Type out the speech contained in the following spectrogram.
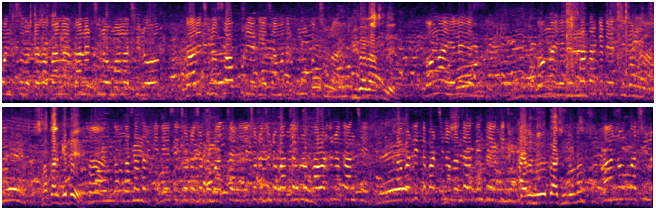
পঞ্চাশ হাজার টাকা কানের কানের ছিল মালা ছিল গাড়ি ছিল সব পুড়িয়ে দিয়েছে আমাদের কোনো কিছু নাই কীভাবে আসলেন? গঙ্গা হেলে এসছি গঙ্গা সাঁতার কেটে এসছি গঙ্গা। সাঁতার কেটে? হ্যাঁ গঙ্গা সাঁতার কেটে এসেছি। ছোট ছোট বাচ্চা নিয়ে ছোট ছোট বাচ্চাগুলো খাওয়ার জন্য কাঁদছে। খাবার দিতে পারছি না আমরা চার দিন থেকে কিছু কেন নৌকা ছিল না? আর নৌকা ছিল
